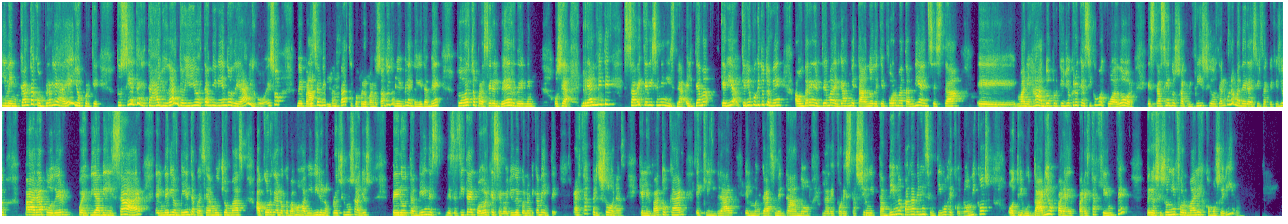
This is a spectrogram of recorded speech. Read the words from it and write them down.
y me encanta comprarles a ellos porque tú sientes que estás ayudando y ellos están viviendo de algo. Eso me parece a mí fantástico, pero para los santos también venden y también todo esto para hacer el verde. o sea, realmente, ¿sabe qué dice ministra? El tema, quería, quería un poquito también ahondar en el tema del gas metano, de qué forma también se está eh, manejando, porque yo creo que así como Ecuador está haciendo sacrificios, de alguna manera decir sacrificios, para poder pues viabilizar el medio ambiente, para que sea mucho más acorde a lo que vamos a vivir en los próximos años, pero también necesita Ecuador que se lo ayude económicamente. A estas personas que les va a tocar equilibrar el gas metano, la deforestación, y también van a haber incentivos económicos o tributarios para, para esta gente, pero si son informales, ¿cómo serían?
